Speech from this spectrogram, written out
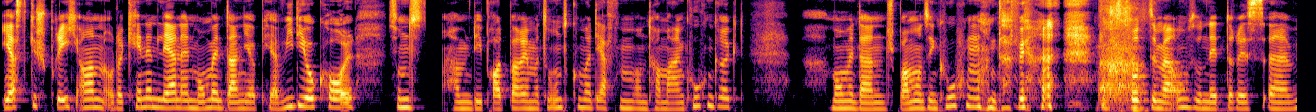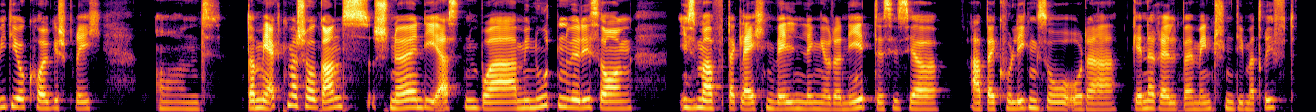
Erstgespräch an oder kennenlernen, momentan ja per Videocall. Sonst haben die Brautpaare immer zu uns kommen dürfen und haben auch einen Kuchen gekriegt. Momentan sparen wir uns den Kuchen und dafür gibt es trotzdem ein umso netteres äh, Videocall-Gespräch. Und da merkt man schon ganz schnell in die ersten paar Minuten, würde ich sagen, ist man auf der gleichen Wellenlänge oder nicht. Das ist ja auch bei Kollegen so oder generell bei Menschen, die man trifft.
